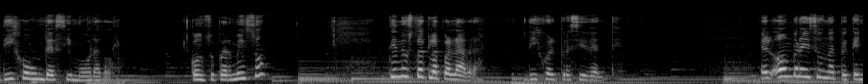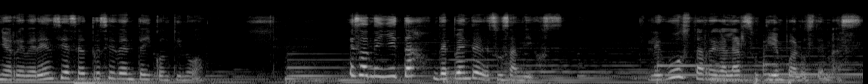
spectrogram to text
dijo un décimo orador. ¿Con su permiso? Tiene usted la palabra, dijo el presidente. El hombre hizo una pequeña reverencia hacia el presidente y continuó. Esa niñita depende de sus amigos. Le gusta regalar su tiempo a los demás.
